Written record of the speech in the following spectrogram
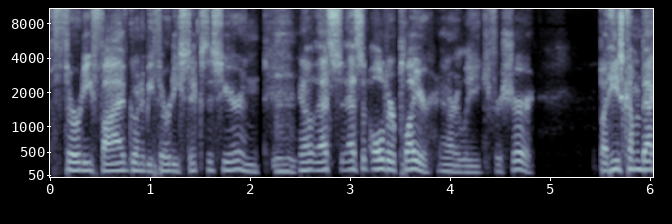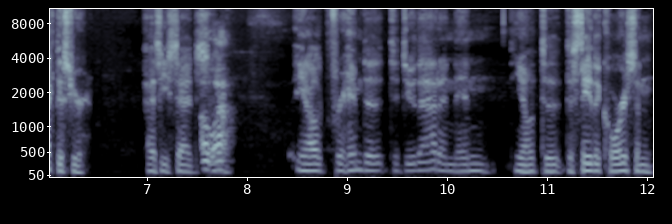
35, going to be 36 this year, and Mhm. you know that's that's an older player in our league for sure. But he's coming back this year, as he said. Oh, wow. You know, for him to to do that and then you know to to stay the course, and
